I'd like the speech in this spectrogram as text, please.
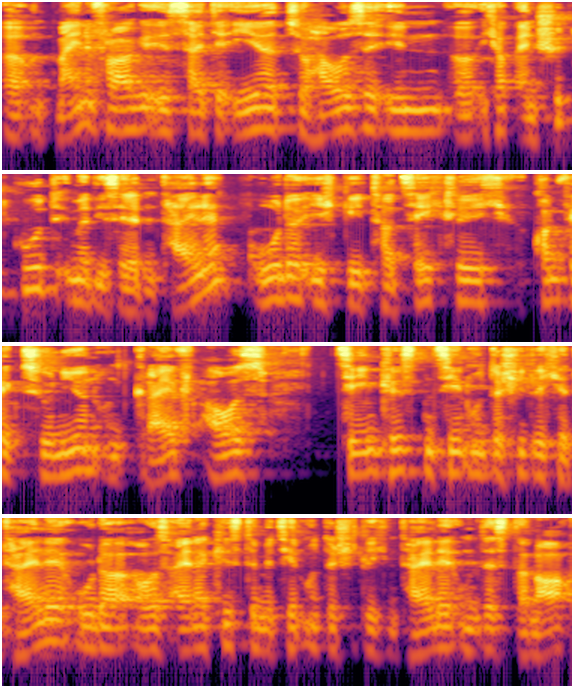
Äh, und meine Frage ist, seid ihr eher zu Hause in, äh, ich habe ein Schüttgut, immer dieselben Teile, oder ich gehe tatsächlich konfektionieren und greife aus zehn Kisten, zehn unterschiedliche Teile oder aus einer Kiste mit zehn unterschiedlichen Teile, um das danach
